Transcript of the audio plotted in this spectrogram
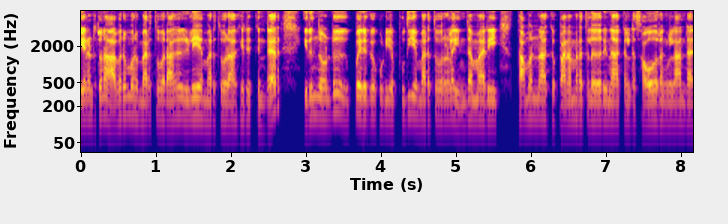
ஏன்னு சொன்னால் அவரும் ஒரு மருத்துவராக இளைய மருத்துவராக இருக்கின்றார். இருந்தோண்டு இப்போ இருக்கக்கூடிய புதிய மருத்துவர்களை இந்த மாதிரி தமன்னாக்கு பனைமரத்தில் ஏறினாக்கள்ன்ற சகோதரங்களாண்டா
